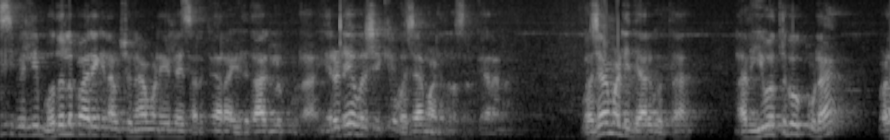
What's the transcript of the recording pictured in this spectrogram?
ಇಸ್ವಿಯಲ್ಲಿ ಮೊದಲ ಬಾರಿಗೆ ನಾವು ಚುನಾವಣೆಯಲ್ಲಿ ಸರ್ಕಾರ ಹಿಡಿದಾಗಲೂ ಕೂಡ ಎರಡೇ ವರ್ಷಕ್ಕೆ ವಜಾ ಮಾಡಿದ್ರು ಸರ್ಕಾರನ. ವಜಾ ಮಾಡಿದ್ದು ಯಾರು ಗೊತ್ತಾ? ನಾವು ಇವತ್ತಿಗೂ ಕೂಡ ಬಹಳ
